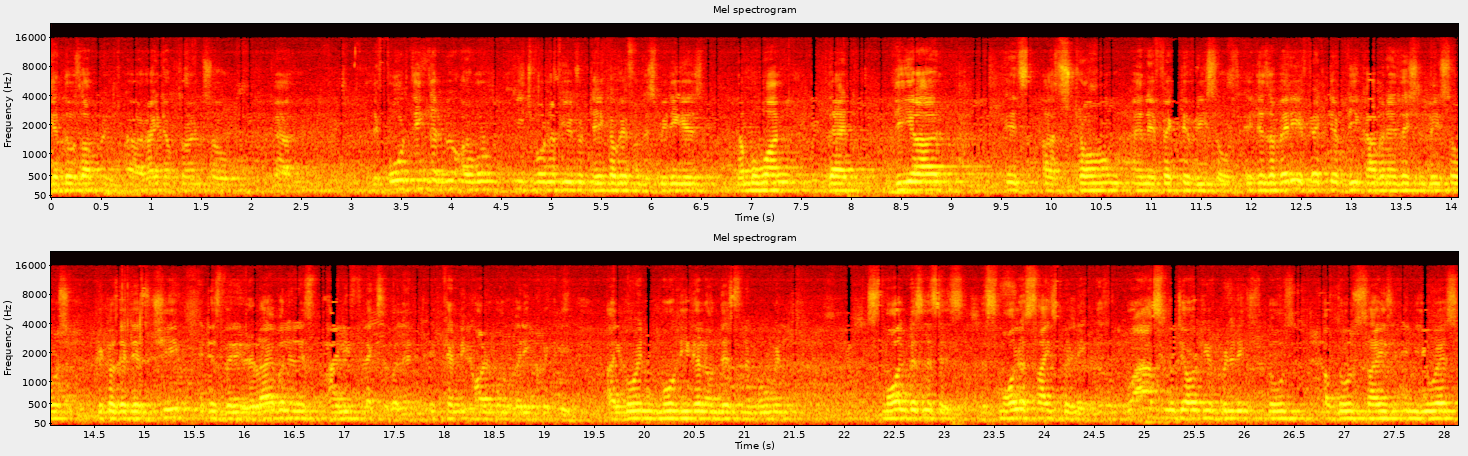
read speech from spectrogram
get those up uh, right up front. So. The four things that I want each one of you to take away from this meeting is number one, that DR is a strong and effective resource. It is a very effective decarbonization resource because it is cheap, it is very reliable, and it is highly flexible, and it can be called upon very quickly. I'll go in more detail on this in a moment. Small businesses, the smaller size buildings, the vast majority of buildings those of those size in US,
